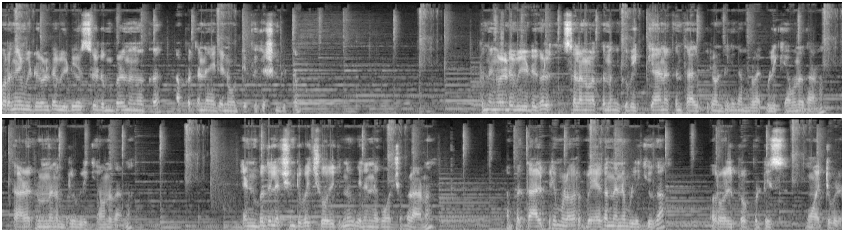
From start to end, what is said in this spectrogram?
കുറഞ്ഞ വീടുകളുടെ വീഡിയോസ് ഇടുമ്പോൾ നിങ്ങൾക്ക് അപ്പോൾ തന്നെ അതിന്റെ നോട്ടിഫിക്കേഷൻ കിട്ടും. അപ്പം നിങ്ങളുടെ വീടുകൾ സ്ഥലങ്ങളൊക്കെ നിങ്ങൾക്ക് വിൽക്കാനൊക്കെ താല്പര്യമുണ്ടെങ്കിൽ നമ്മളെ വിളിക്കാവുന്നതാണ്. താഴെ കാണുന്ന നമ്പറിൽ വിളിക്കാവുന്നതാണ്. എൺപത് ലക്ഷം രൂപ ചോദിക്കുന്നു വിന നെഗോഷ്യബിൾ ആണ് അപ്പോൾ താല്പര്യമുള്ളവർ വേഗം തന്നെ വിളിക്കുക. Royal properties Muvattupuzha.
